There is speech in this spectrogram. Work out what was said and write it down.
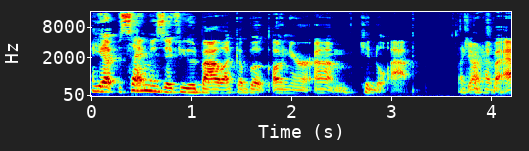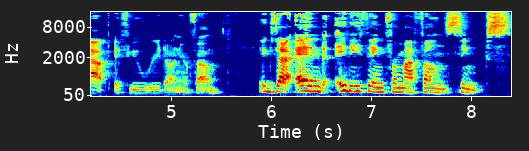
Yep, same as if you would buy like a book on your um Kindle app. Like Gotcha. have an app if you read on your phone. Exact, and anything from my phone syncs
